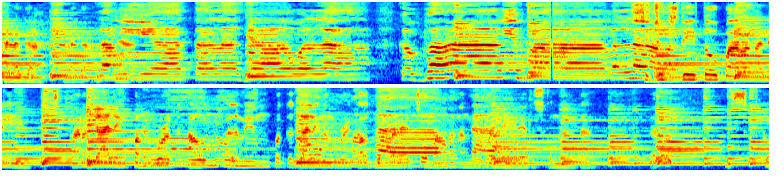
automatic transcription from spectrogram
Halaga, halaga. lang iya talaga Wala ka bang ibang alam Si Jukes dito parang ano eh, parang galing pang workout. Alam mo yung pagkagaling ng workout, dumiretso umahon ng ukulele, tapos kumanta. Pero, ko,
